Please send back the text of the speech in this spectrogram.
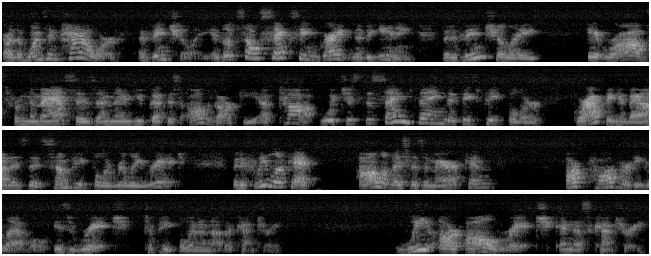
are the ones in power eventually. It looks all sexy and great in the beginning, but eventually it robs from the masses and then you've got this oligarchy up top, which is the same thing that these people are griping about is that some people are really rich. But if we look at all of us as Americans, our poverty level is rich to people in another country. We are all rich in this country.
